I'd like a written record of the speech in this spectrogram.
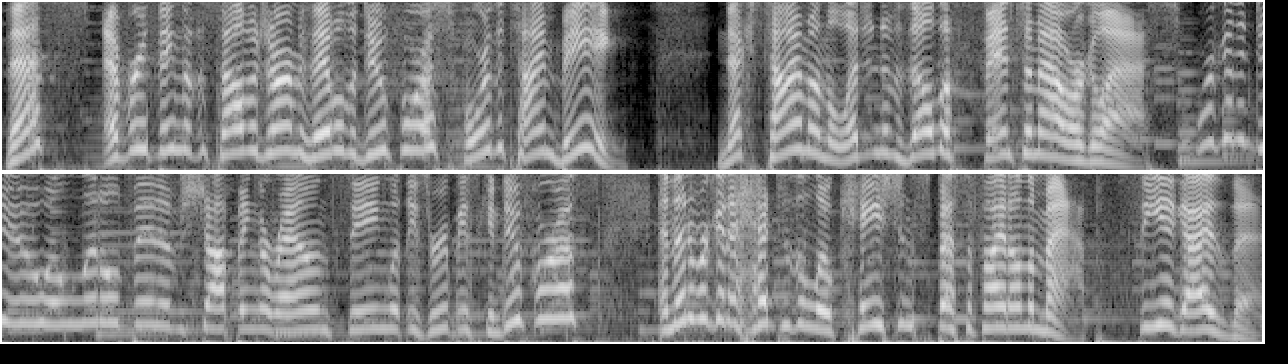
That's everything that the salvage arm is able to do for us for the time being. Next time on The Legend of Zelda Phantom Hourglass, we're gonna do a little bit of shopping around, seeing what these rupees can do for us, and then we're gonna head to the location specified on the map. See you guys then.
